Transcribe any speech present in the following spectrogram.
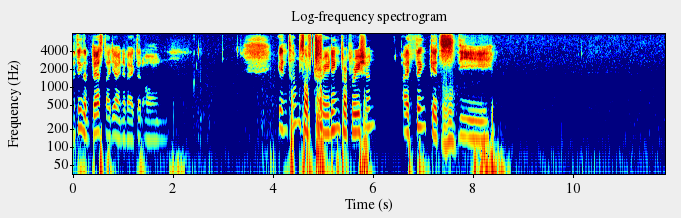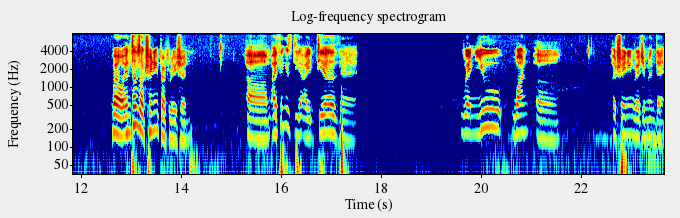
I think the best idea I never acted on. In terms of training preparation, I think it's the. Well, in terms of training preparation, um, I think it's the idea that when you want a, a training regimen that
